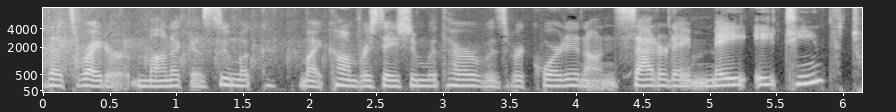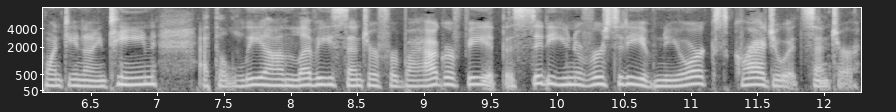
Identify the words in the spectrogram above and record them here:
That's writer Monica Szurmuk. My conversation with her was recorded on Saturday, May 18th, 2019, at the Leon Levy Center for Biography at the City University of New York's Graduate Center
